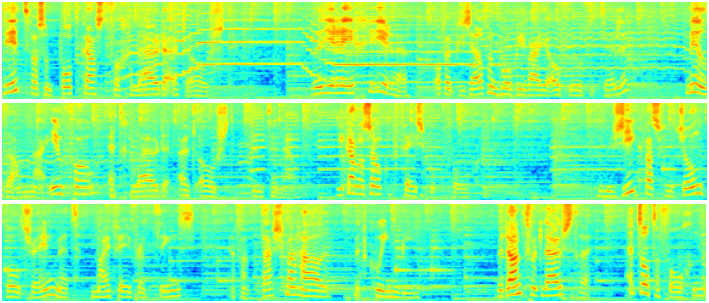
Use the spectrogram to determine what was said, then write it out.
Dit was een podcast voor Geluiden uit Oost. Wil je reageren of heb je zelf een hobby waar je over wil vertellen? Mail dan naar info.geluidenuitoost.nl Je kan ons ook op Facebook volgen. De muziek was van John Coltrane met My Favorite Things en van Taj Mahal met Queen Bee. Bedankt voor het luisteren en tot de volgende.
